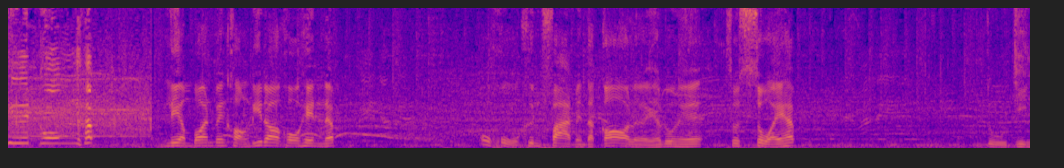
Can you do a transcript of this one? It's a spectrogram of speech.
ยืนงงครับ เหลี่ยมบอลเป็นของดีดอร์โคเฮนครับ โอ้โห ขึ้นฟาดเป็นตะกร้อเลยครับลูกนี้สุดสวยครับ ดูยิง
